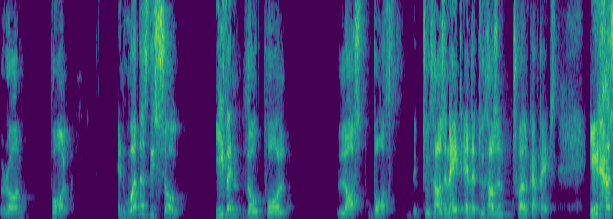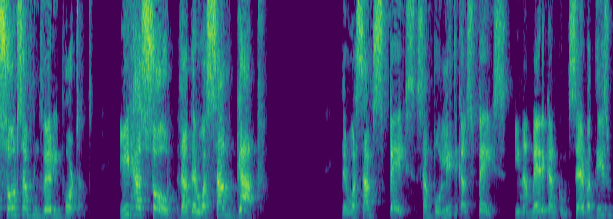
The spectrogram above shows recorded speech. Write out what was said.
Ron Paul. And what does this show? Even though Paul lost both the 2008 and the 2012 campaigns, it has shown something very important. It has shown that there was some gap, there was some space, some political space in American conservatism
